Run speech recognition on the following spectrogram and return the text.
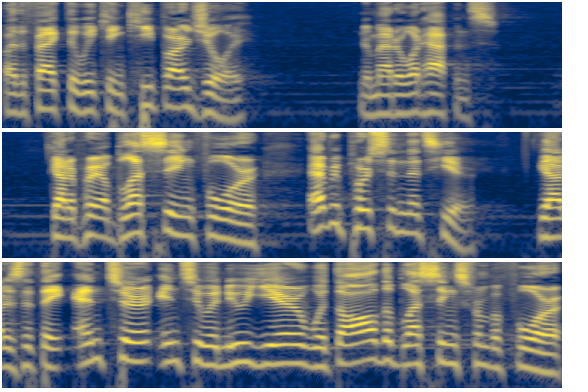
by the fact that we can keep our joy no matter what happens. God, I pray a blessing for every person that's here. God, is that they enter into a new year with all the blessings from before,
